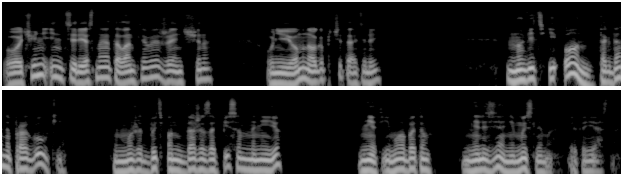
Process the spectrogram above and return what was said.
Очень интересная, талантливая женщина. У нее много почитателей. Но ведь и он тогда на прогулке. И, может быть, он даже записан на нее? Нет, ему об этом нельзя немыслимо, это ясно.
